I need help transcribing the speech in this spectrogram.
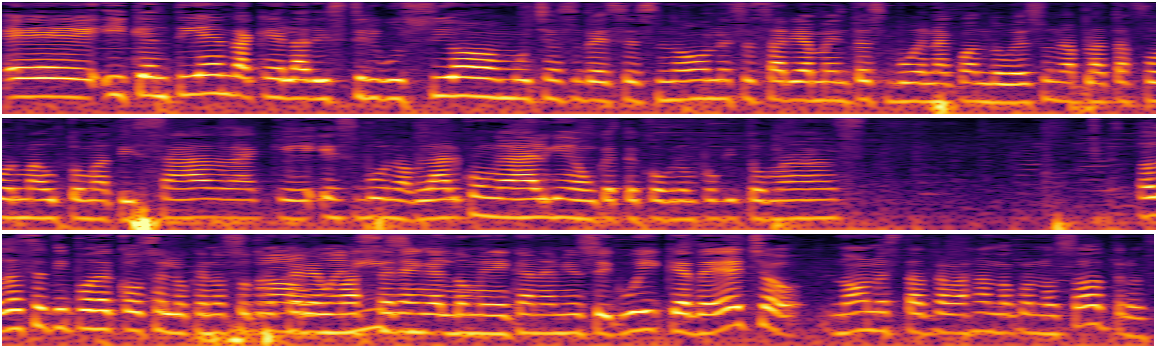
Eh, y que entienda que la distribución muchas veces no necesariamente es buena cuando es una plataforma automatizada, que es bueno hablar con alguien aunque te cobre un poquito más. Todo ese tipo de cosas es lo que nosotros Wow, queremos hacer en el Dominicana Music Week, que de hecho no, no está trabajando con nosotros.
